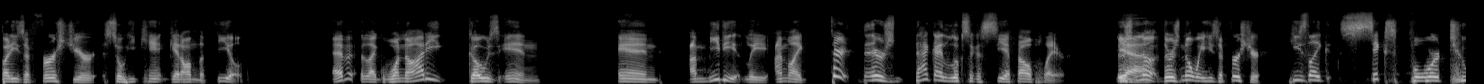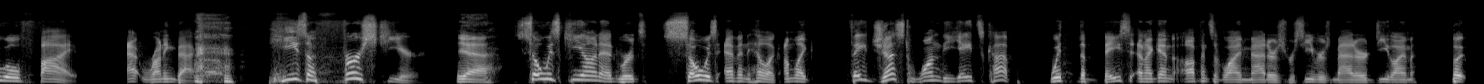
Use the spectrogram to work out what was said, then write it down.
but he's a first year, so he can't get on the field. Evan, like Wanati goes in, and immediately I'm like, there, there's that guy looks like a CFL player. There's Yeah. no, there's no way he's a first year. He's like 6'4", 205 at running back. he's a first year. Yeah. So is Keon Edwards. So is Evan Hillock. I'm like, they just won the Yates Cup with the base. And again, offensive line matters, receivers matter, D line, but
